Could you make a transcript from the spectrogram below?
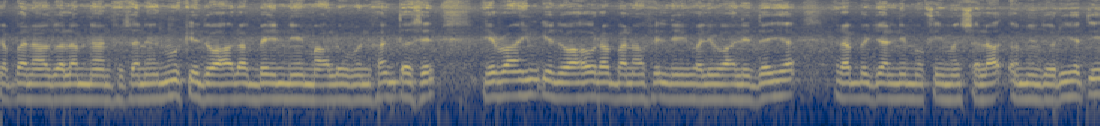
رب ظلم نان فسن نور کی دعا رب ان معلوم فن تصر ابراہیم کی دعا ہو رب نافل ولی والدیہ رب جلن مقیم صلاحت و منظوریتی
